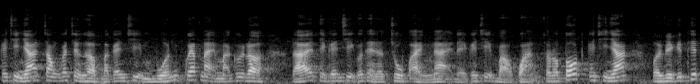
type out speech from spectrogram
các chị nhá trong các trường hợp mà các anh chị muốn quét lại mã QR đấy thì các anh chị có thể là chụp ảnh lại để các anh chị bảo quản cho nó tốt các anh chị nhá bởi vì cái thiết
